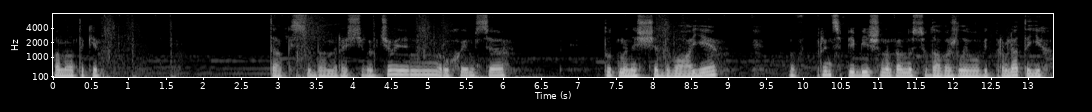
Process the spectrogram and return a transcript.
фанатики? Так, сюди нарешті вивчаємо, рухаємося. Тут в мене ще два є. В принципі, більше, напевно, сюди важливо відправляти їх,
